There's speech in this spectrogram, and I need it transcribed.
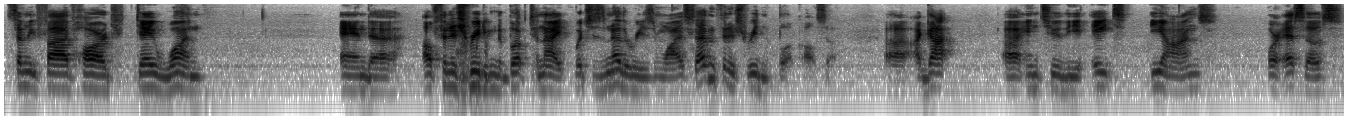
75 hard day one. And uh, I'll finish reading the book tonight, which is another reason why. Because I haven't finished reading the book also. Uh, I got uh, into the eight eons, or essos,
